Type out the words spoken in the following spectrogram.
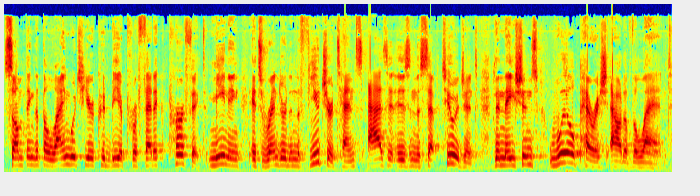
Some think that the language here could be a prophetic perfect, meaning it's rendered in the future tense as it is in the Septuagint. The nations will perish out of the land.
